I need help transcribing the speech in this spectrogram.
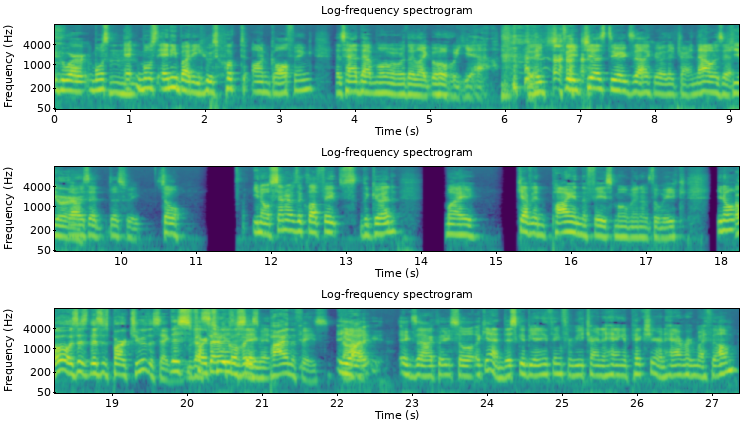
who are most Mhm. eh, most anybody who's hooked on golfing has had that moment where they're like, oh yeah, they they just do exactly what they're trying. That was it. Pure. That was it this week. So, you know, center of the club face, the good. My Kevin pie in the face moment of the week. You know, Oh, is this this is part two of the segment? This is part two of the club face, segment. Pie in the face. Got yeah, it. exactly. So again, this could be anything for me trying to hang a picture and hammering my thumb,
